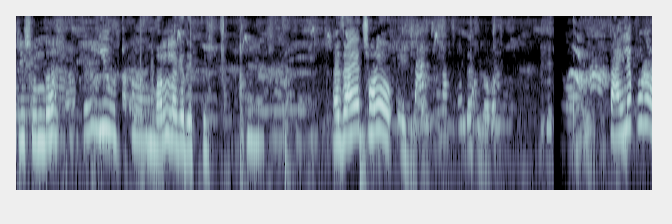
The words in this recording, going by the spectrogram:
কি সুন্দর। ভালো লাগে দেখতে। আর জায়েদ ছড়ো তাইলে পুরো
